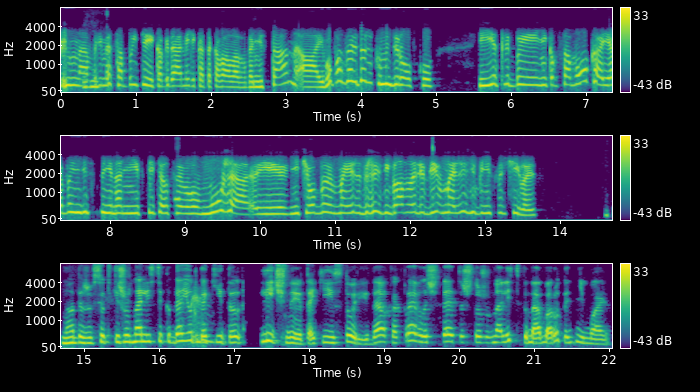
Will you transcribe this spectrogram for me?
на время событий, когда Америка атаковала Афганистан, а его позвали тоже в командировку. И если бы не комсомолка, я бы действительно не встретила своего мужа, и ничего бы в моей жизни, главного любви в моей жизни бы не случилось. Надо же, все-таки журналистика дает какие-то личные такие истории, да? Как правило, считается, что журналистика, наоборот, отнимает.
